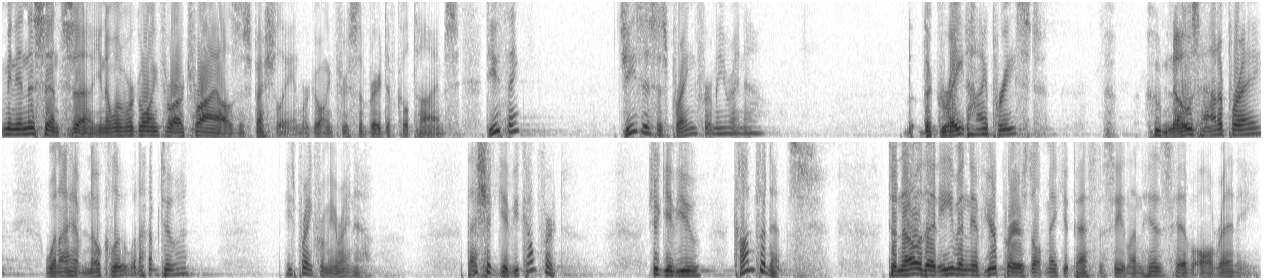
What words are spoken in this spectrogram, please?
I mean, in this sense, uh, you know, when we're going through our trials, especially, and we're going through some very difficult times, do you think Jesus is praying for me right now? The, great high priest who knows how to pray when I have no clue what I'm doing? He's praying for me right now. That should give you comfort, should give you confidence to know that even if your prayers don't make it past the ceiling, His have already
